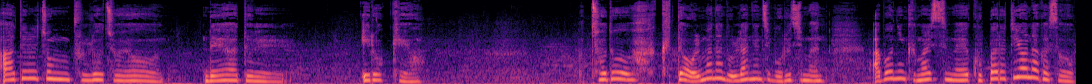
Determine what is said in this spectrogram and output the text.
아들 좀 불러줘요. 내 아들. 이렇게요. 저도 그때 얼마나 놀랐는지 모르지만 아버님 그 말씀에 곧바로 뛰어나가서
